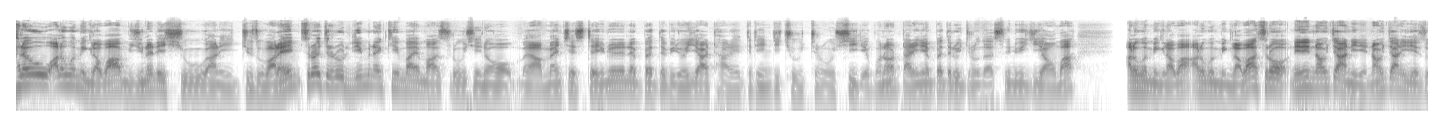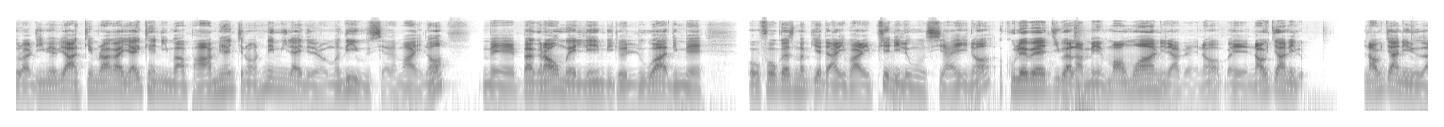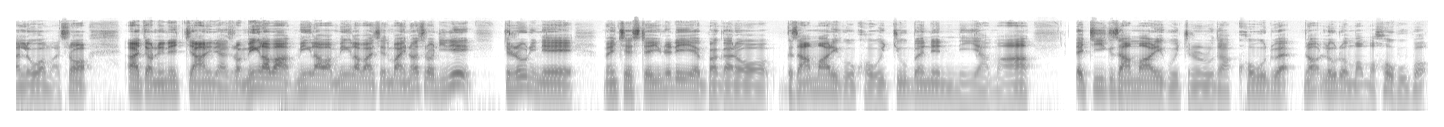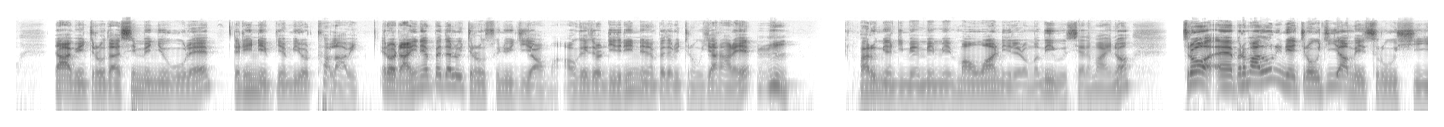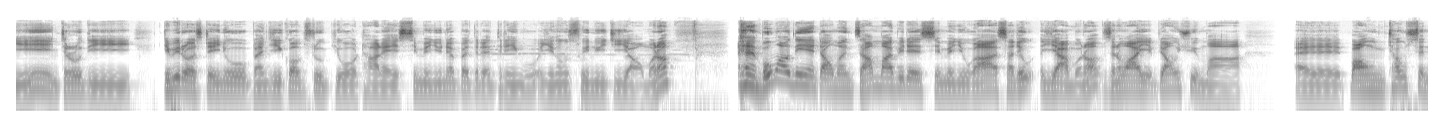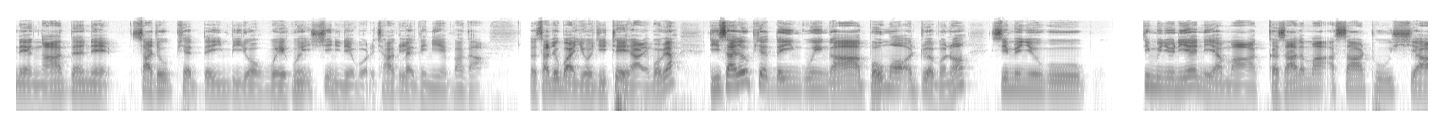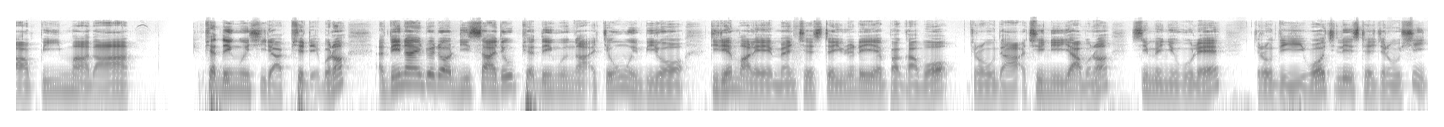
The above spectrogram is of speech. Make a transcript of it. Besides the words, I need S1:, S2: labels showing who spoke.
S1: Hello အားလုံးပဲမင်္ဂလာပါ United Show ကနေကြိုဆိုပါရစေဆိုတော့ကျွန်တော်တို့ဒီနေ့မနေ့ခင်းပိုင်းမှာဆိုလို့ရှိရင်တော့ Manchester United နဲ့ပတ်သက်ပြီးတော့ရထားတဲ့သတင်းတချို့ကျွန်တော်တို့ရှိတယ်ပေါ့နော်ဒါတွေနဲ့ပတ်သက်လို့ကျွန်တော်တို့ဆွေးနွေးကြည့်အောင်ပါအားလုံးပဲမင်္ဂလာပါအားလုံးပဲမင်္ဂလာပါဆိုတော့နည်းနည်းနောက်ကျနေတယ်နောက်ကျနေတယ်ဆိုတာဒီမြပြကင်မရာကရိုက်ခန်းဒီမှာဘာမှန်းကျွန်တော်နှိမ့်မိလိုက်တယ်တော့မသိဘူးဆရာသမားကြီးနော်မဲ background မဲလင်းပြီးတော့လူကဒီမဲဟို focus မပြတ်တာတွေဘာတွေဖြစ်နေလို့မို့ဆရာကြီးနော်အခုလည်းပဲကြည့်ပါလားမင်းမှောင်မွားနေတာပဲနော်အဲနောက်ကျနေလို့ နောက်ကျနေလို့သာလောရမှာဆိုတော့ အဲ့အကြောင်းနည်းနည်းကြားနေတာဆိုတော့မင်္ဂလာပါမင်္ဂလာပါမင်္ဂလာပါဆင်သမိုင်းเนาะဆိုတော့ဒီနေ့ကျွန်တော်တို့အနေနဲ့ Manchester United ရဲ့ဘက်ကတော့ကစားမားတွေကိုခေါ်ဖို့ကျူးပန်းတဲ့နေရာမှာတက်ကြီးကစားမားတွေကိုကျွန်တော်တို့သာခေါ်ဖို့အတွက်เนาะလုံးတော့မှမဟုတ်ဘူးပေါ့ဒါအပြင်ကျွန်တော်တို့သာစင်မင်ညူကိုလည်းတတိနေပြန်ပြီးတော့ထွက်လာပြီအဲ့တော့ဒါဒီနဲ့ပတ်သက်လို့ကျွန်တော်ဆွေးနွေးကြည့်အောင်ပါโอเคဆိုတော့ဒီတတိနေနဲ့ပတ်သက်လို့ကျွန်တော်ရထားတယ်ဘာလို့မြန်ဒီမဲ့မင်းမင်းမှောင်ဝါနေတယ်တော့မသိဘူးဆရာသမားကြီးเนาะ ဆိုတော့အဲပထမဆုံးအနေနဲ့ကျွန်တော်ကြည့်ရမယ်ဆိုလို့ရှိရင်ကျွန်တော်တို့ဒီဒေးဗစ်ရော့စတိန်တို့ဘန်ဂျီကော့စ်တို့ပြောထားတဲ့စီမင်ယူနဲ့ပတ်သက်တဲ့သတင်းကိုအရင်ဆုံးဆွေးနွေးကြည့်ရအောင်ပေါ့နော်ဘုံမောက်တင်ရဲ့တောင်ပန်ဇာမာဖြစ်တဲ့စီမင်ယူကစာချုပ်အရာပေါ့နော်ဇန်နဝါရီအပြောင်းရွှေ့မှာအဲပေါင်65တန်းနဲ့စာချုပ်ဖြတ်သိမ်းပြီးတော့ဝယ်ခွင့်ရှိနေတယ်ပေါ့တခြားကလပ်တင်ရဲ့ဘက်ကစာချုပ်ပါယော်ကြီးထည့်ထားတယ်ပေါ့ဗျာဒီစာချုပ်ဖြတ်သိမ်းခွင့်ကဘုံမောက်အတွက်ပေါ့နော်စီမင်ယူကို စီမင်ယူရဲ့နေရာမှာကစားသမားအစားထိုးရှာပြီးမှသာဖြတ်သိမ်းခွင့်ရှိတာဖြစ်တယ်ပေါ့နော်အသင်းတိုင်းအတွက်တော့ဒီစာချုပ်ဖြတ်သိမ်းခွင့်ကအကျုံးဝင်ပြီးတော့ဒီထဲမှာလည်း Manchester United ရဲ့ဘက်ကပေါ့ကျွန်တော်တို့ဒါအခြေအနေရပေါ့နော်စီမင်ညူကိုလည်းကျွန်တော်ဒီ watch list ထဲကျွန်တော်ရှိ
